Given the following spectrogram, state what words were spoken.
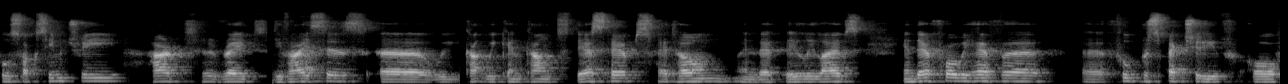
pulse oximetry, heart rate devices. Uh, we, ca- we can count their steps at home and their daily lives. And therefore, we have a, a full perspective of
